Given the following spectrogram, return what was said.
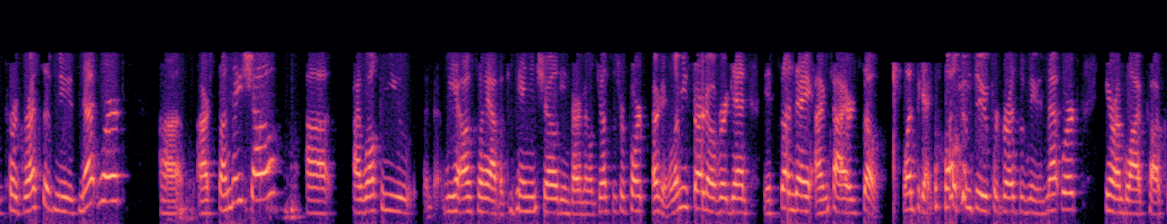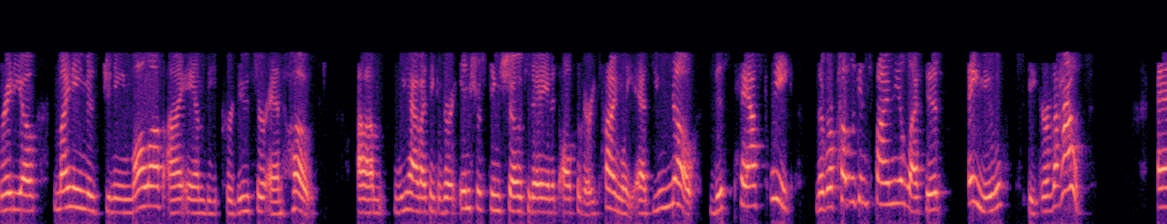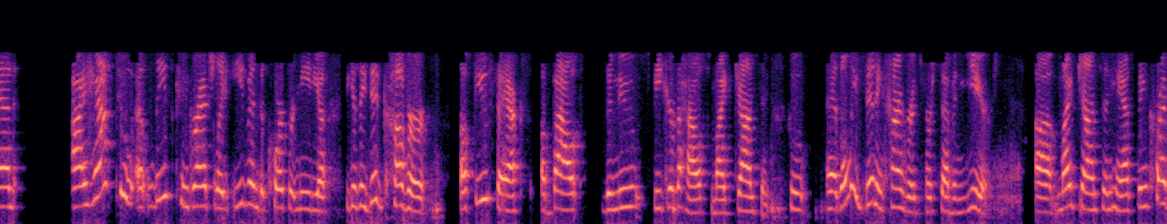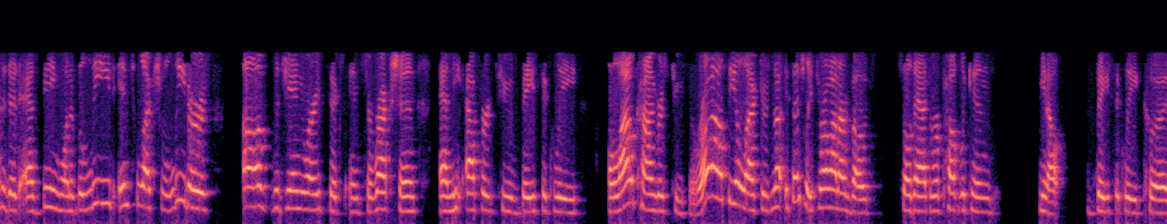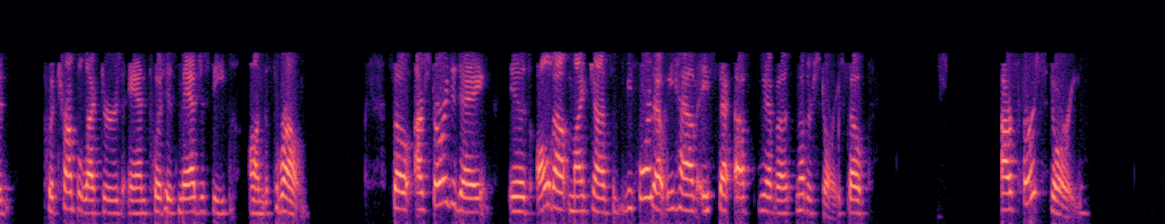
Progressive News Network, uh, our Sunday show. Uh, I welcome you. We also have a companion show, the Environmental Justice Report. Okay, let me start over again. It's Sunday. I'm tired. So once again, welcome to Progressive News Network here on Blog Talk Radio. My name is Jeanine Molloff. I am the producer and host. Um, we have, I think, a very interesting show today, and it's also very timely. As you know, this past week, the Republicans finally elected a new Speaker of the House. And I have to at least congratulate even the corporate media because they did cover a few facts about the new Speaker of the House, Mike Johnson, who has only been in Congress for seven years. Uh, Mike Johnson has been credited as being one of the lead intellectual leaders of the January 6th insurrection and the effort to basically allow Congress to throw out the electors, essentially throw out our votes so that the Republicans, you know, basically could put Trump electors and put his majesty on the throne. So our story today is all about Mike Johnson. Before that, we have a set, uh, we have a, another story. So our first story,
